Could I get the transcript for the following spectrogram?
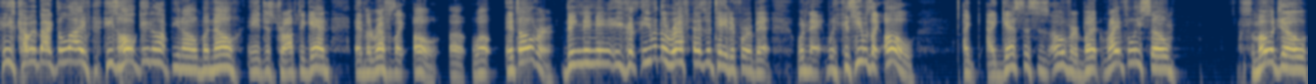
He's coming back to life. He's hulking up," you know. But no, it just dropped again. And the ref was like, "Oh, uh, well, it's over." Ding, ding, ding. Because even the ref hesitated for a bit when they, because he was like, "Oh, I, I guess this is over." But rightfully so. Samoa Joe,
